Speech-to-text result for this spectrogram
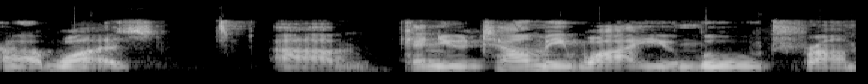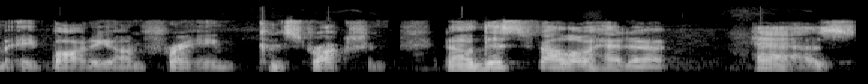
uh, was. Um, can you tell me why you moved from a body on frame construction? Now, this fellow had a has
